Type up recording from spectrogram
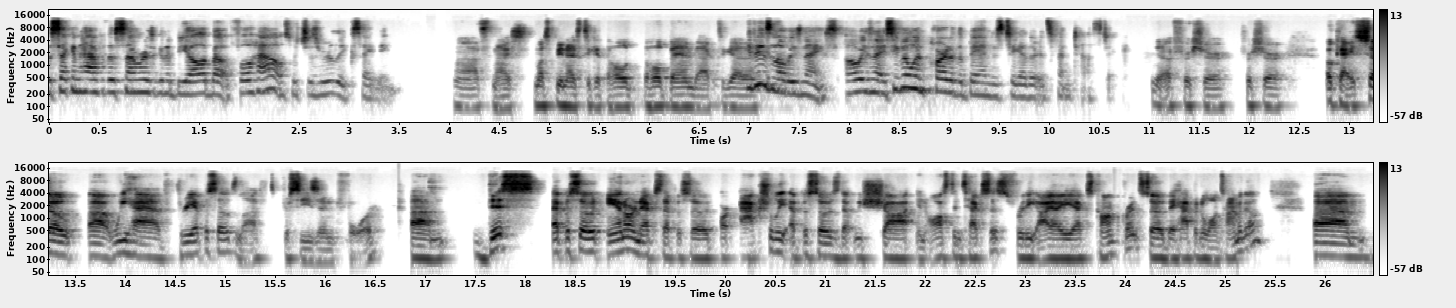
the second half of the summer is going to be all about Full House, which is really exciting. Oh, that's nice. Must be nice to get the whole the whole band back together. It is always nice. Always nice. Even when part of the band is together, it's fantastic. Yeah, for sure. For sure. Okay, so uh, we have three episodes left for season four. Um, this episode and our next episode are actually episodes that we shot in Austin, Texas for the IIEX conference. So they happened a long time ago. Um,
